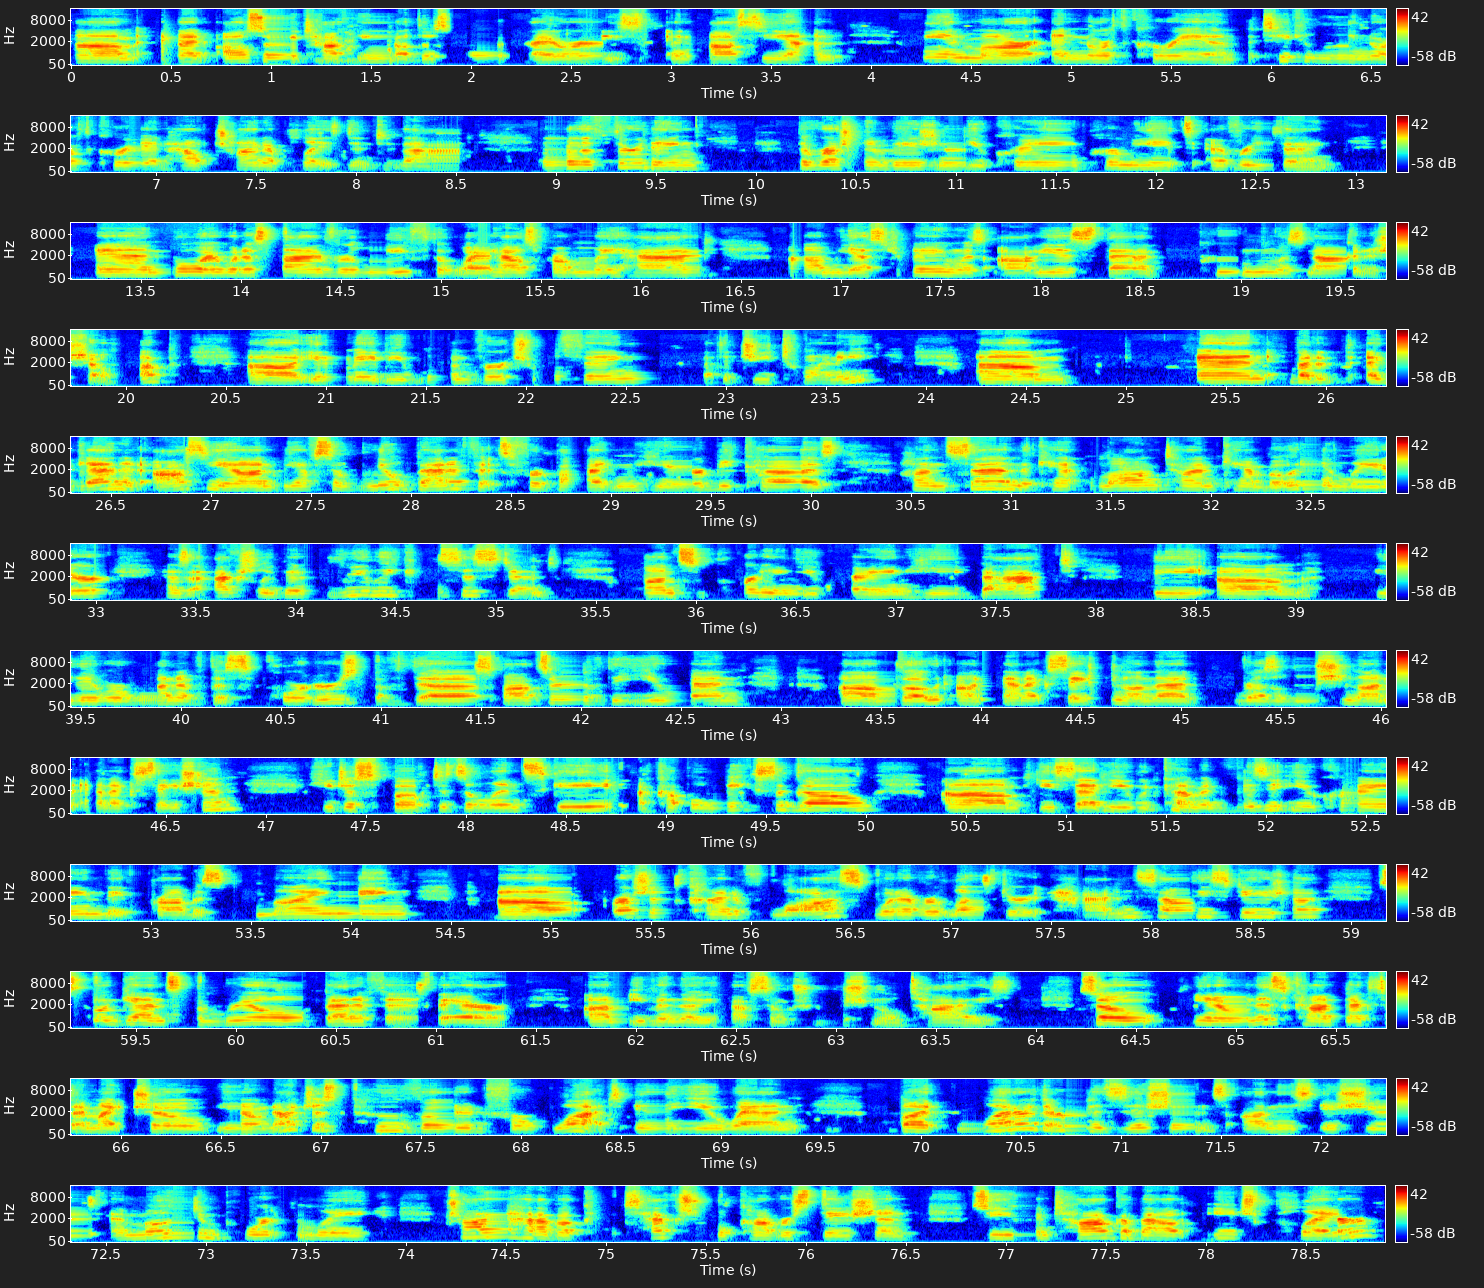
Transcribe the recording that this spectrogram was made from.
Um, and I'd also be talking about those priorities in ASEAN, Myanmar, and North Korea, and particularly North Korea, and how China plays into that. And then the third thing, the Russian invasion of Ukraine permeates everything. And boy, what a sigh of relief the White House probably had um, yesterday and was obvious that Putin was not going to show up. Uh, you know, maybe one virtual thing at the G20. Um, and but again, at ASEAN, we have some real benefits for Biden here because Hun Sen, the longtime Cambodian leader, has actually been really consistent on supporting Ukraine. He backed the um, they were one of the supporters of the sponsors of the UN um, vote on annexation, on that resolution on annexation. He just spoke to Zelensky a couple weeks ago. Um, he said he would come and visit Ukraine. They promised mining. Uh, Russia's kind of lost whatever luster it had in Southeast Asia. So, again, some real benefits there, um, even though you have some traditional ties. So, you know, in this context, I might show, you know, not just who voted for what in the UN, but what are their positions on these issues? And most importantly, try to have a contextual conversation so you can talk about each player.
